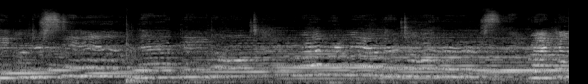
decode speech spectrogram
They understand that they don't reprimand their daughters. Right now.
